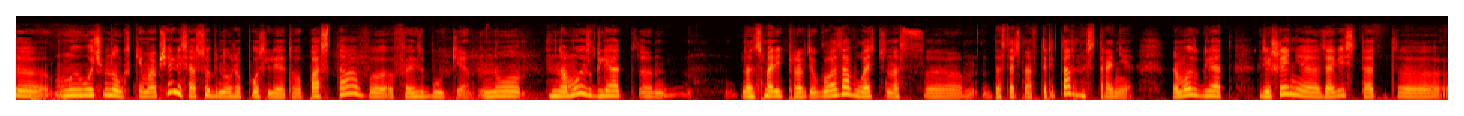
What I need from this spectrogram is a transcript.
э, мы очень много с кем общались, особенно уже после этого поста в Фейсбуке. Но, на мой взгляд, э, надо смотреть правде в глаза. Власть у нас э, достаточно авторитарной стране. На мой взгляд, решение зависит от э,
